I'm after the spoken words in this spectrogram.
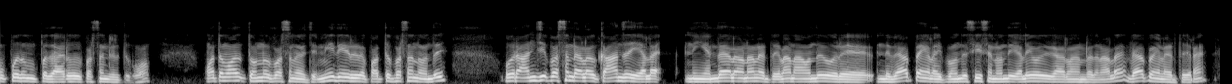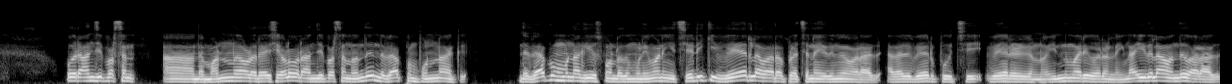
முப்பது முப்பது அறுபது பர்சன்ட் எடுத்துக்குவோம். மொத்தமாக வந்து தொண்ணூறு பர்சன்ட் வச்சு. மீதி இருக்கிற பத்து பர்சன்ட் வந்து ஒரு அஞ்சு பர்சன்ட் அளவு காஞ்ச இலை. நீங்கள் எந்த இலை வேணாலும் எடுத்துக்கலாம். நான் வந்து ஒரு இந்த வேப்ப இலை இப்போ வந்து சீசன் வந்து இலையுது காரணன்றதுனால வேப்ப இலை எடுத்துக்கிறேன். ஒரு அஞ்சு பர்சன்ட் அந்த மண்ணோட ரேஷியோவில் ஒரு அஞ்சு பர்சன்ட் வந்து இந்த வேப்பம் புண்ணாக்கு. இந்த வேப்ப புண்ணாக்கு யூஸ் பண்ணுறது மூலிமா நீங்கள் செடிக்கு வேரில் வர பிரச்சனை எதுவுமே வராது. அதாவது வேர் பூச்சி வேர் எழுகணும் இந்த மாதிரி வரும் இல்லைங்களா? இதெல்லாம் வந்து வராது.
